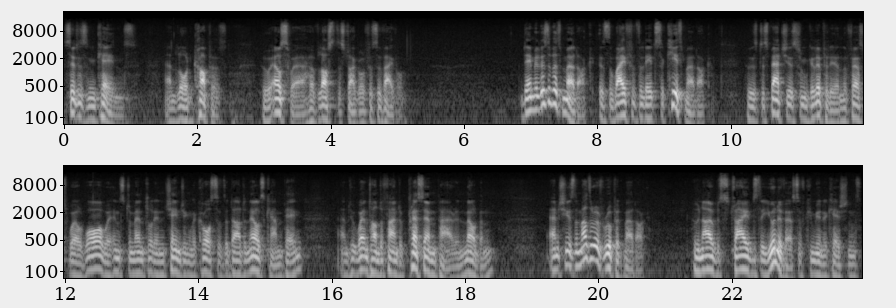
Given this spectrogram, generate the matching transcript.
Citizen Kanes and Lord Coppers, who elsewhere have lost the struggle for survival. Dame Elisabeth Murdoch is the wife of the late Sir Keith Murdoch, whose dispatches from Gallipoli in the First World War were instrumental in changing the course of the Dardanelles campaign, and who went on to found a press empire in Melbourne. And she is the mother of Rupert Murdoch, who now bestrides the universe of communications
